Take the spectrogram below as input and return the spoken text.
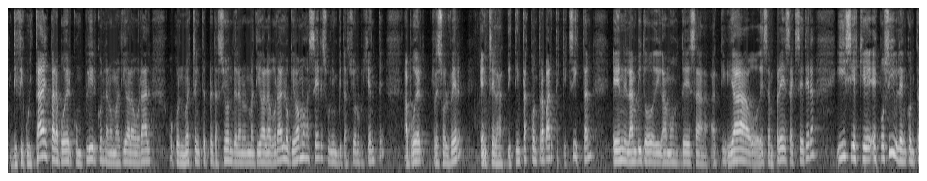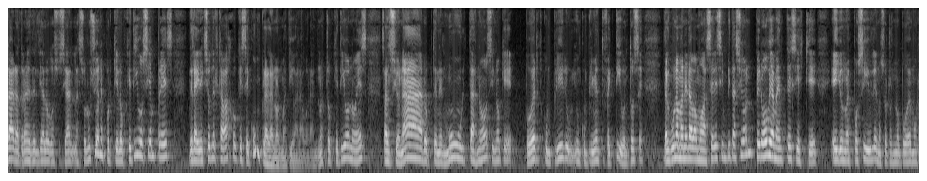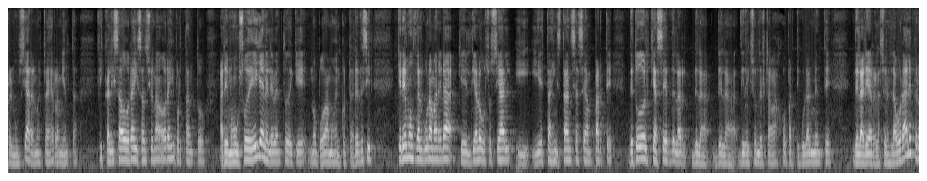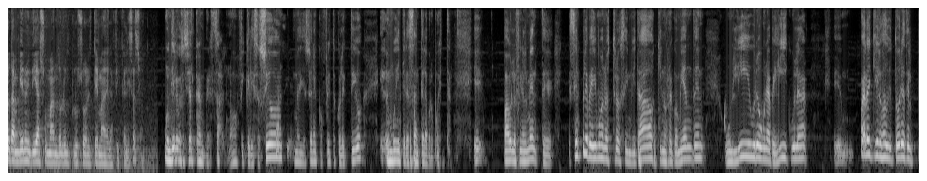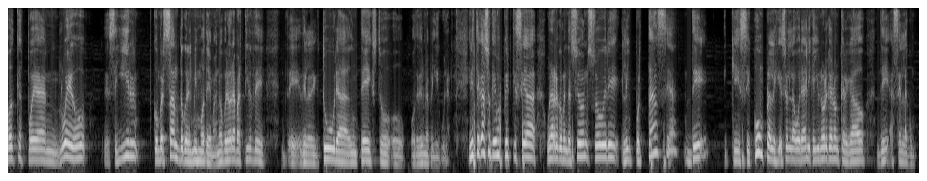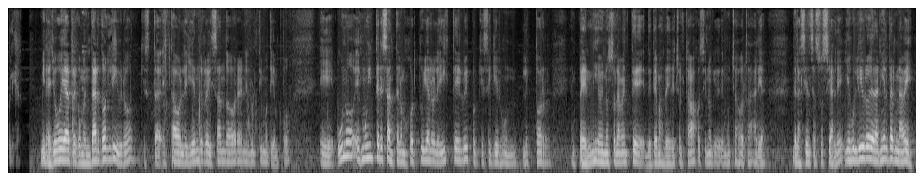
dificultades para poder cumplir con la normativa laboral o con nuestra interpretación de la normativa laboral, lo que vamos a hacer es una invitación urgente a poder resolver entre las distintas contrapartes que existan en el ámbito, digamos, de esa actividad o de esa empresa, etcétera, y si es que es posible encontrar a través del diálogo social las soluciones, porque el objetivo siempre es de la Dirección del Trabajo que se cumpla la normativa laboral. Nuestro objetivo no es sancionar, obtener multas, ¿no? sino que poder cumplir un cumplimiento efectivo. Entonces, de alguna manera vamos a hacer esa invitación, pero obviamente si es que ello no es posible, nosotros no podemos renunciar a nuestras herramientas fiscalizadoras y sancionadoras y por tanto haremos uso de ella en el evento de que no podamos encontrar. Es decir, queremos de alguna manera que el diálogo social y, estas instancias sean parte de todo el quehacer de la, de, la, de la dirección del trabajo, particularmente del área de relaciones laborales, pero también hoy día sumándolo incluso el tema de la fiscalización un diálogo social transversal, ¿no? Fiscalización, mediación en conflictos colectivos. Es muy interesante la propuesta. Eh, Pablo, finalmente, siempre pedimos a nuestros invitados que nos recomienden un libro, una película, eh, para que los auditores del podcast puedan luego eh, seguir conversando con el mismo tema, ¿no? Pero ahora a partir de, la lectura de un texto o, o, de ver una película. En este caso queremos pedir que sea una recomendación sobre la importancia de que se cumpla la legislación laboral y que hay un órgano encargado de hacerla cumplir. Mira, yo voy a recomendar dos libros que he estado leyendo y revisando ahora en el último tiempo. Eh, uno es muy interesante, a lo mejor tú ya lo leíste, Luis, porque sé que eres un lector empedernido y no solamente de temas de derecho al trabajo, sino que de muchas otras áreas de las ciencias sociales. Y es un libro de Daniel Bernabé,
